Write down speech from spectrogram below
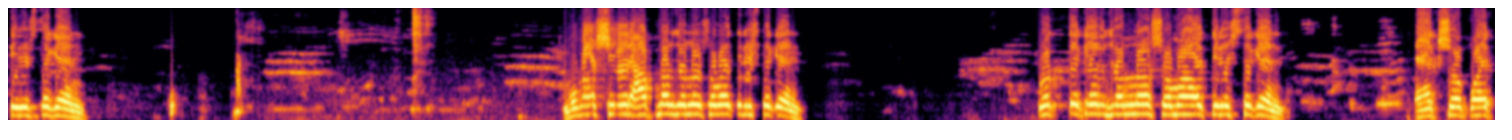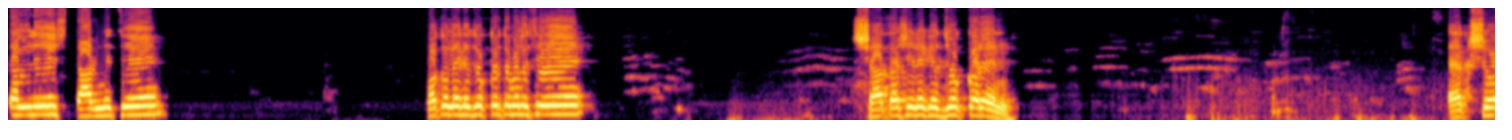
তিরিশ সেকেন্ড। মুবাশির আপনার জন্য সময় তিরিশ সেকেন্ড। প্রত্যেকের জন্য সময় তিরিশ সেকেন্ড। একশো পঁয়তাল্লিশ, তার নিচে কত লেখে যোগ করতে বলেছি? সাতাশি লেখে যোগ করেন। একশো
